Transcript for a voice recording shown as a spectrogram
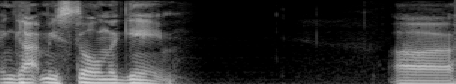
and got me still in the game. Uh,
